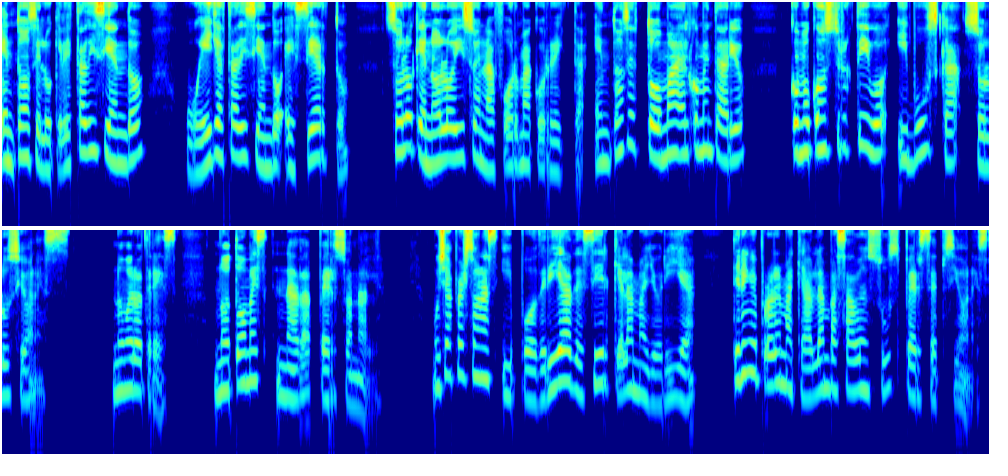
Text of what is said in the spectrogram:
Entonces lo que él está diciendo o ella está diciendo es cierto, solo que no lo hizo en la forma correcta. Entonces toma el comentario como constructivo y busca soluciones. Número 3. No tomes nada personal. Muchas personas, y podría decir que la mayoría, tienen el problema que hablan basado en sus percepciones,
